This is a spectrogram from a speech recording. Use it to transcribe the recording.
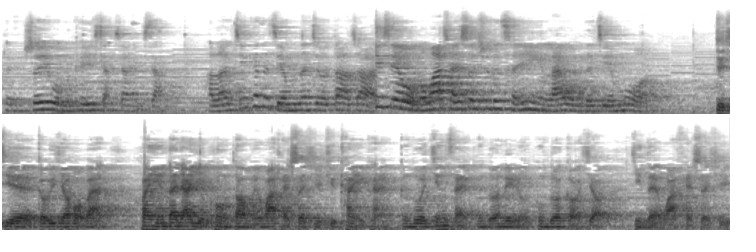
对，所以我们可以想象一下。好了，今天的节目呢就到这儿，谢谢我们挖财社区的陈颖来我们的节目。谢谢各位小伙伴，欢迎大家有空到我们挖财社区去看一看，更多精彩、更多内容、更多搞笑，尽在挖财社区。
